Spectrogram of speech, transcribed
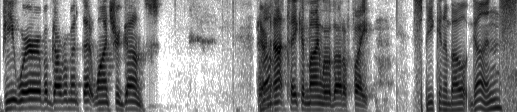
Beware of a government that wants your guns. They're Well- not taking mine without a fight. Speaking about guns,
